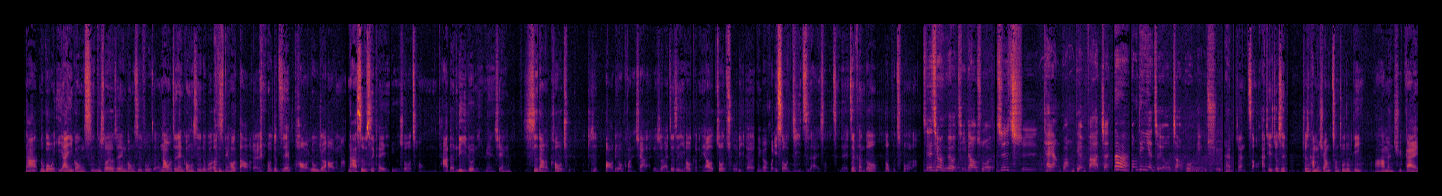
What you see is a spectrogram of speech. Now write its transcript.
那如果我一案一公司，你说有这间公司负责，那我这间公司如果二十年后倒了，我就直接跑路就好了嘛？那是不是可以，比如说从它的利润里面先适当的扣除就是保留款下来，就是说，哎，这是以后可能要做处理的那个回收机制还是什么之类，这可能都都不错啦。其实庆文哥有提到说支持太阳光电发展，那工地业者有找过您去？他也不算找，他其实就是就是他们希望承租土地，然后他们去盖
